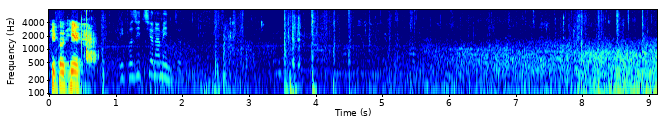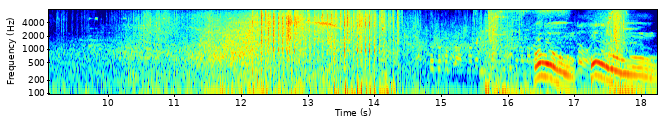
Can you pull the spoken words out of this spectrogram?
People here. Riposizionamento. Whoa! Whoa!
